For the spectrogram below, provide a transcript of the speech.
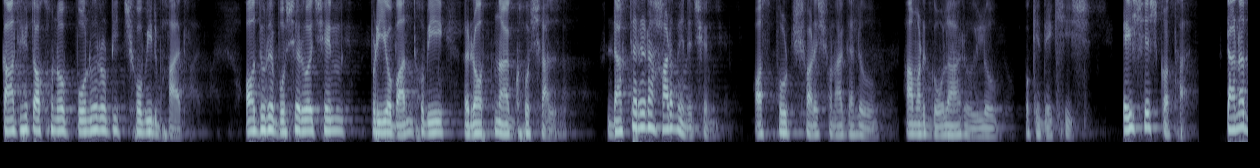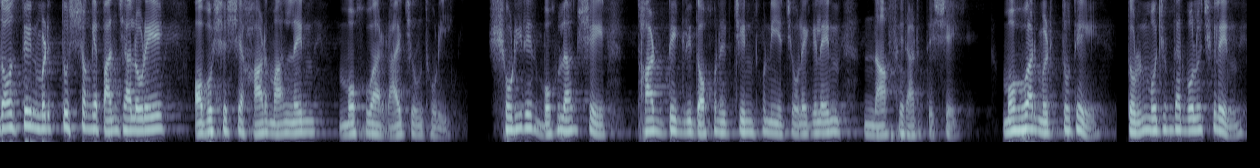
কাঁধে তখনও পনেরোটি ছবির ভার। অদূরে বসে রয়েছেন প্রিয় বান্ধবী রত্না ঘোষাল। ডাক্তারেরা হার মেনেছেন। অস্ফুট স্বরে শোনা গেল, আমার গোলা রইল, ওকে দেখিস। এই শেষ কথা। টানা দশ দিন মৃত্যুর সঙ্গে পাঞ্জা লড়ে অবশেষে হার মানলেন মহুয়া রায়চৌধুরী। শরীরের বহুলাংশে থার্ড ডিগ্রি দহনের চিহ্ন নিয়ে চলে গেলেন না ফেরার দেশে। মহুয়ার মৃত্যুতে তরুণ মজুমদার বলেছিলেন,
